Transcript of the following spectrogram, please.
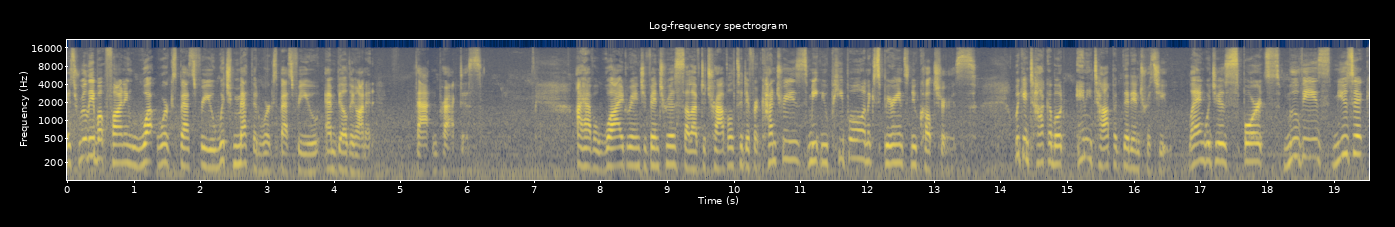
It's really about finding what works best for you, which method works best for you, and building on it. That and practice. I have a wide range of interests. I love to travel to different countries, meet new people, and experience new cultures. We can talk about any topic that interests you. Languages, sports, movies, music,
